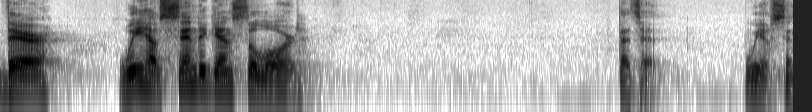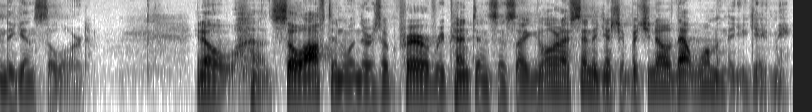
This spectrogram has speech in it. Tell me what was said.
there, We have sinned against the Lord. That's it. We have sinned against the Lord. You know, so often when there's a prayer of repentance, it's like, Lord, I've sinned against you. But you know, that woman that you gave me.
